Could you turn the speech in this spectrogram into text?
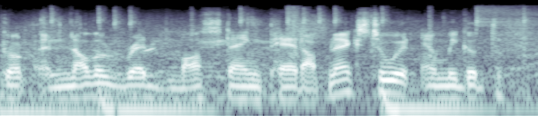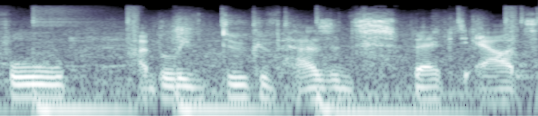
Got another red Mustang paired up next to it, and we got the full, I believe, Duke of Hazzard specced out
